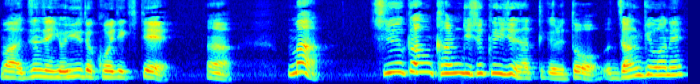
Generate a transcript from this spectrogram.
まあ全然余裕で超えてきて、うん、まあ中間管理職以上になってくると残業がね、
